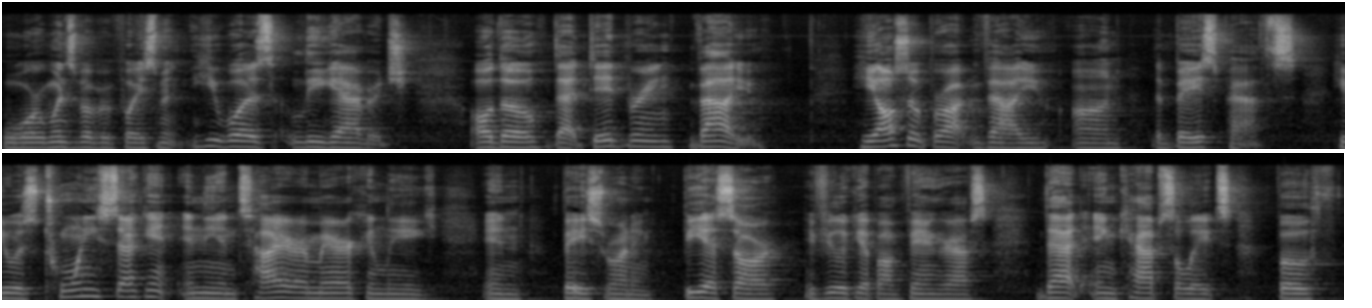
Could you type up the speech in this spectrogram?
war, wins above replacement, he was league average, although that did bring value. He also brought value on the base paths. He was 22nd in the entire American League in base running. BSR, if you look up on Fangraphs, that encapsulates both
